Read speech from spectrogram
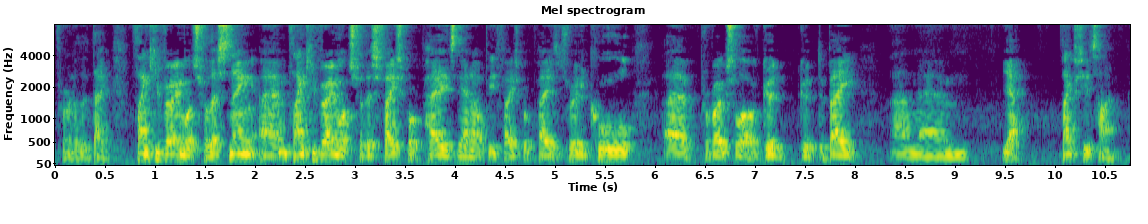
for another day. Thank you very much for listening. Um, thank you very much for this Facebook page, the NLP Facebook page. It's really cool. Uh, provokes a lot of good good debate. And um, yeah, thanks for your time.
